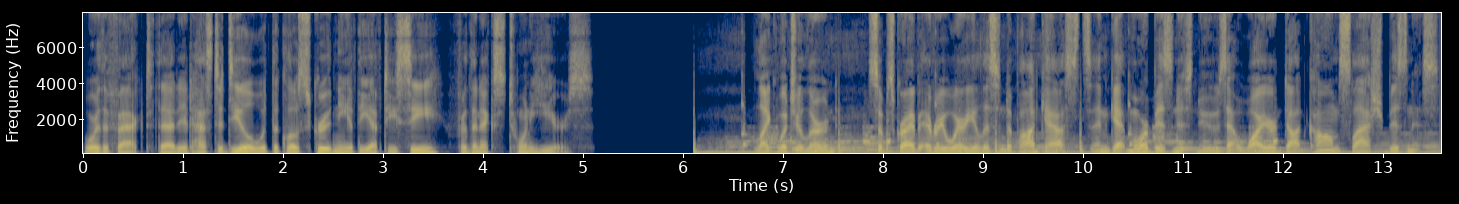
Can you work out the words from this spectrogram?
or the fact that it has to deal with the close scrutiny of the FTC for the next 20 years. Like what you learned? Subscribe everywhere you listen to podcasts and get more business news at wired.com/business.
